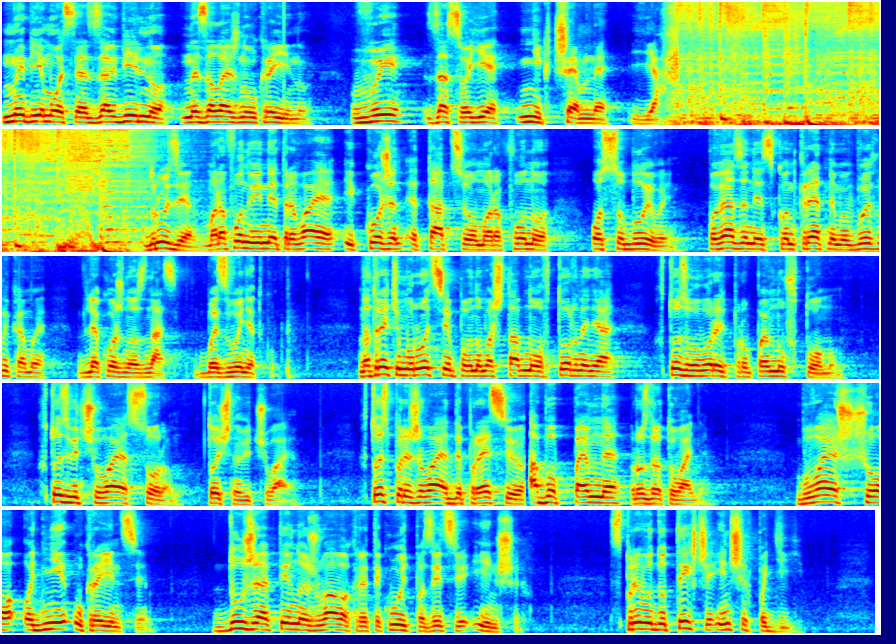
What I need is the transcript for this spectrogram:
Ми б'ємося за вільну незалежну Україну. Ви за своє нікчемне я. Друзі, марафон війни триває, і кожен етап цього марафону особливий, пов'язаний з конкретними викликами для кожного з нас, без винятку. На третьому році повномасштабного вторгнення хтось говорить про певну втому, хтось відчуває сором, точно відчуває, хтось переживає депресію або певне роздратування. Буває, що одні українці дуже активно і жваво критикують позицію інших з приводу тих чи інших подій.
